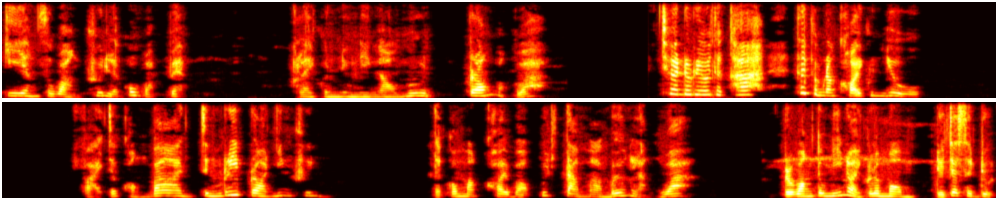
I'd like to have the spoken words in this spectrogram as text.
เกียงสว่างขึ้นแล้วก็วับแวบใครคนหนึ่งในเงามืด ร้องบอกว่า เชิญเร็วๆเถอะค่ะท่านกำลังคอยคุณอยู่ ฝ่ายเจ้าของบ้านจึงรีบร้อนยิ่งขึ้น แต่ก็มักคอยบอกผู้ที่ตามมาเบื้องหลังว่า ระวังตรงนี้หน่อยกระมอม เดี๋ยวจะสะดุด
